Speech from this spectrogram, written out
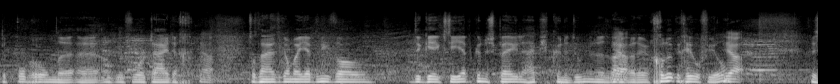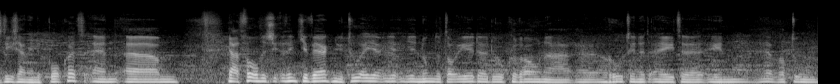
de popronde eh, ook weer voortijdig Ja. tot aan het komen. Maar je hebt in ieder geval de gigs die je hebt kunnen spelen, heb je kunnen doen. En dat Ja. waren er gelukkig heel veel. Ja, Dus die zijn in de pocket. En ehm, ja, het volgende is, want je werkt nu toe. Je, je, noemde het al eerder door corona, eh route in het eten, in hè, wat toen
